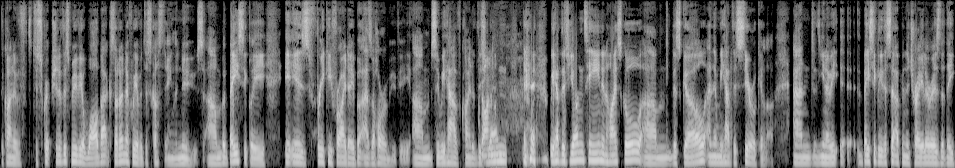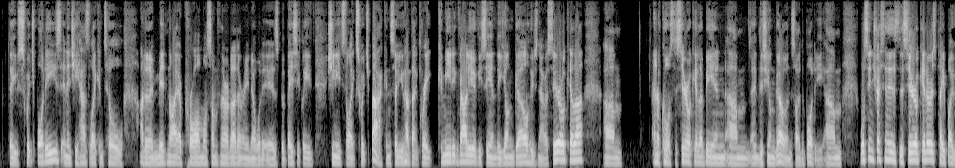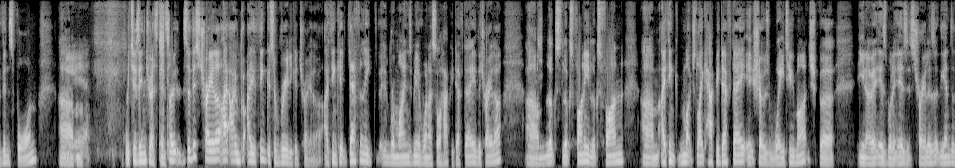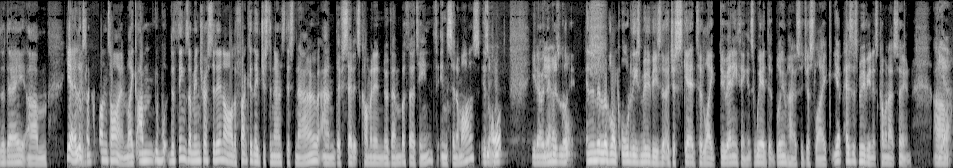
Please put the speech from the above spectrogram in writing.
the kind of description of this movie a while back. So I don't know if we ever discussed it in the news. Um, but basically, it is Freaky Friday, but as a horror movie. Um, so we have kind of this it. young, we have this young teen in high school, um, this girl, and then we have this serial killer. And you know, it- basically the setup in the trailer is that they they switch bodies, and then she has like until I don't know midnight or prom or something or other. I don't really know what it is, but basically she needs to like switch back. And so you have that great comedic value of you seeing the young girl now a serial killer. Um, and of course, the serial killer being um, this young girl inside the body. Um, what's interesting is the serial killer is played by Vince Vaughn, um, yeah. Which is interesting. So, so this trailer, I, I, I think it's a really good trailer. I think it definitely it reminds me of when I saw Happy Death Day. The trailer um, looks looks funny, looks fun. Um, I think much like Happy Death Day, it shows way too much, but you know, it is what it is. It's trailers at the end of the day. Um, yeah, it looks Mhm. like a fun time. Like, um, w- the things I'm interested in are the fact that they've just announced this now and they've said it's coming in November 13th in cinemas is Mhm. odd. You know, in Yeah, the that's middle cool. In the middle of like all of these movies that are just scared to like do anything. It's weird that Blumhouse are just like, yep, here's this movie and it's coming out soon. Um, yeah.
